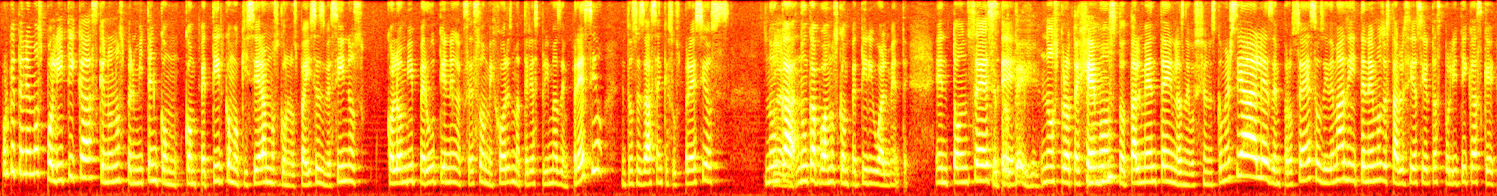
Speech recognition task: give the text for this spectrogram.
porque tenemos políticas que no nos permiten com- competir como quisiéramos con los países vecinos. Colombia y Perú tienen acceso a mejores materias primas en precio, entonces hacen que sus precios nunca, Claro. nunca podamos competir igualmente. Entonces, Se eh, nos protegemos totalmente en las negociaciones comerciales, en procesos y demás, y tenemos establecidas ciertas políticas que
